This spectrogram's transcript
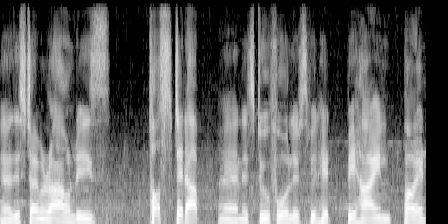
Yeah, this time around he's tossed it up and it's too full. It's been hit behind point.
